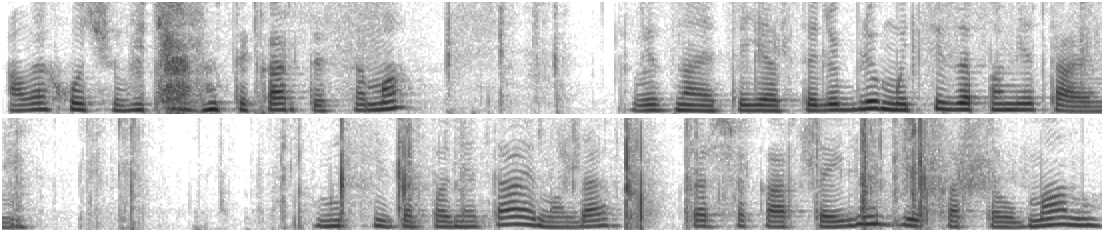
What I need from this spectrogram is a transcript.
Але хочу витягнути карти сама. Ви знаєте, я це люблю. Ми ці запам'ятаємо. Ми ці запам'ятаємо, да? Перша карта ілюзії, карта обману.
